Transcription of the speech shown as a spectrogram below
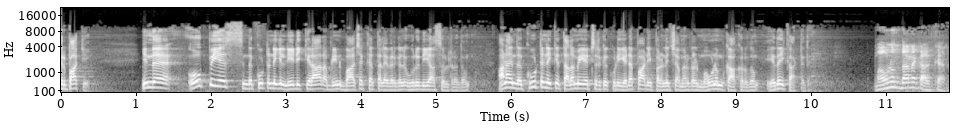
திருப்பாக்கி இந்த ஓபிஎஸ் இந்த கூட்டணியில் நீடிக்கிறார் அப்படின்னு பாஜக தலைவர்கள் உறுதியாக சொல்கிறதும் ஆனால் இந்த கூட்டணிக்கு தலைமையேற்றிருக்கக்கூடிய எடப்பாடி பழனிசாமி அவர்கள் மௌனம் காக்கிறதும் எதை காட்டுது? மௌனம் தானே காக்கார்.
